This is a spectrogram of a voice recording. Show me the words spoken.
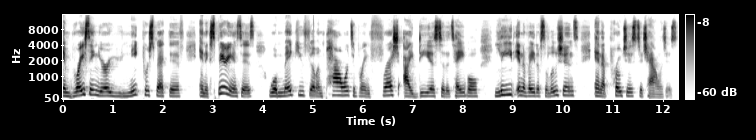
Embracing your unique perspective and experiences will make you feel empowered to bring fresh ideas to the table, lead innovative solutions, and approaches to challenges.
